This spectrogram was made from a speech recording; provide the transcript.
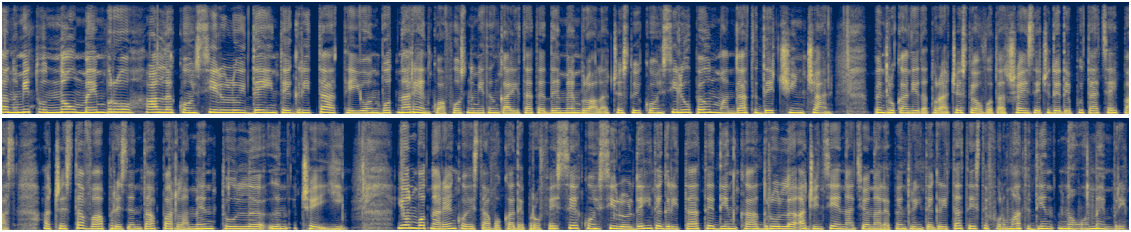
a numit un nou membru al Consiliului de Integritate. Ion Botnarencu a fost numit în calitate de membru al acestui Consiliu pe un mandat de 5 ani. Pentru candidatura acestuia au votat 60 de deputați ai PAS. Acesta va prezenta Parlamentul în CI. Ion Botnarencu este avocat de profesie. Consiliul de Integritate din cadrul Agenției Naționale pentru Integritate este format din 9 membri.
